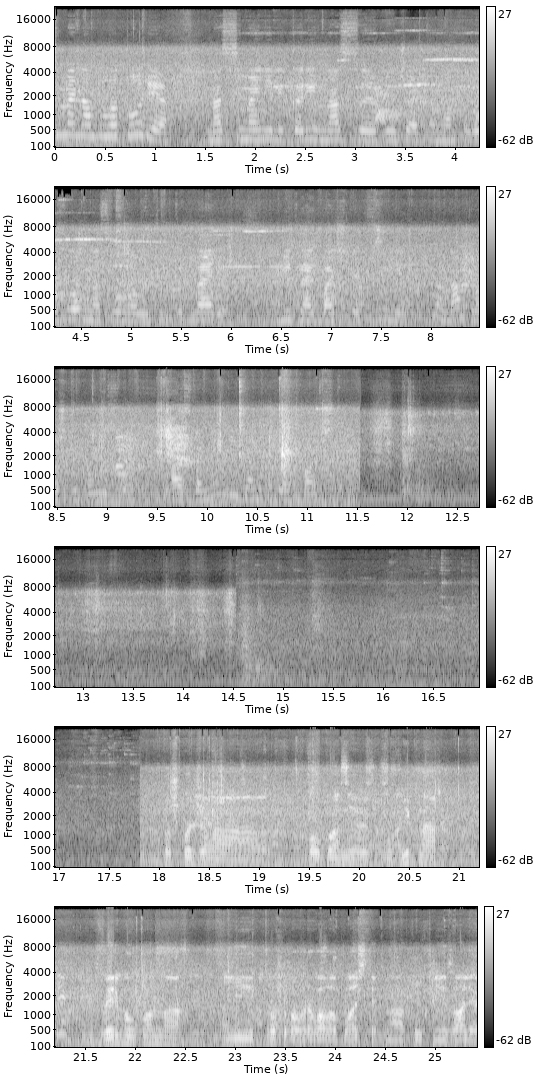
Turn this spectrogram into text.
сімейна амбулаторія, у нас сімейні лікарі, у нас, виходить, нам повезло, у нас вирвали тільки двері. Вікна, як бачите, цілі. Ну, нам трошки повезло. А остальним людям, ну, як бачите. Пошкоджено балконні вікна, двері балконна і трохи повривало пластик на кухні і залі.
